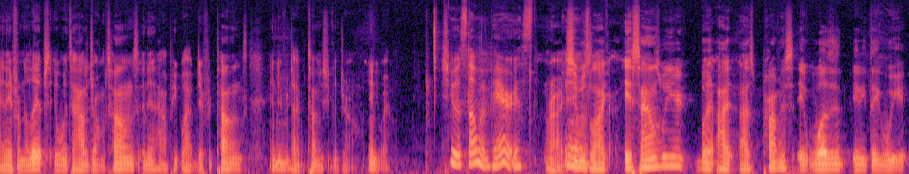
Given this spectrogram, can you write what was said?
and then from the lips, it went to how to draw tongues, and then how people have different tongues and different type of tongues you can draw. Anyway, she was so embarrassed. right? She was like, it sounds weird, but I I promise it wasn't anything weird.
